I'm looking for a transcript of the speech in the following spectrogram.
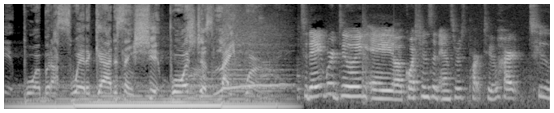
It, boy, but I swear to God, this ain't shit, boy. It's just light work. Today we're doing a uh, questions and answers part two. Part two.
